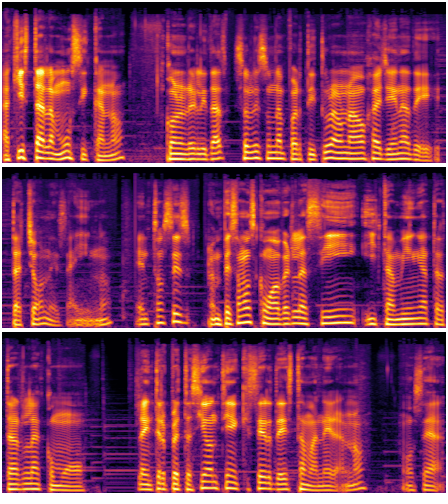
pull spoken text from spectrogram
aquí está la música, ¿no? En realidad solo es una partitura, una hoja llena de tachones ahí, ¿no? Entonces empezamos como a verla así y también a tratarla como la interpretación tiene que ser de esta manera, ¿no? O sea,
